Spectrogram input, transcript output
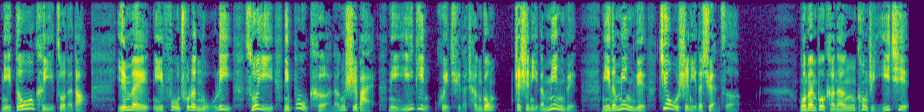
你都可以做得到，因为你付出了努力，所以你不可能失败，你一定会取得成功。这是你的命运，你的命运就是你的选择。我们不可能控制一切，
